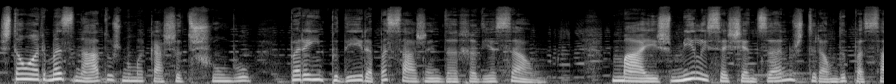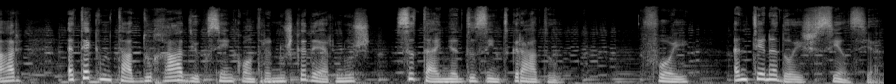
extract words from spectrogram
estão armazenados numa caixa de chumbo para impedir a passagem da radiação. Mais 1600 anos terão de passar até que metade do rádio que se encontra nos cadernos se tenha desintegrado. Foi Antena 2 Ciência.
